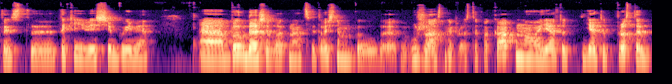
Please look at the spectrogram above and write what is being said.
то есть э, такие вещи были. А, был даже вот на цветочном был э, ужасный просто факап, но я тут, я тут просто...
